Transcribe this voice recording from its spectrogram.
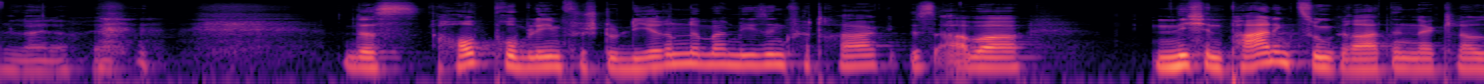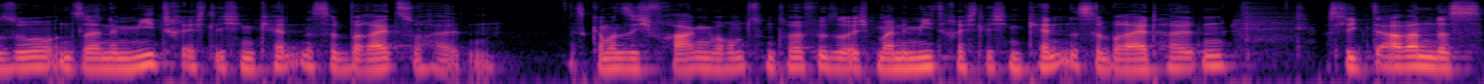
leider. Ja. Das Hauptproblem für Studierende beim Leasingvertrag ist aber, nicht in Panik zu geraten in der Klausur und seine mietrechtlichen Kenntnisse bereitzuhalten. Jetzt kann man sich fragen, warum zum Teufel soll ich meine mietrechtlichen Kenntnisse bereithalten? Es liegt daran, dass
